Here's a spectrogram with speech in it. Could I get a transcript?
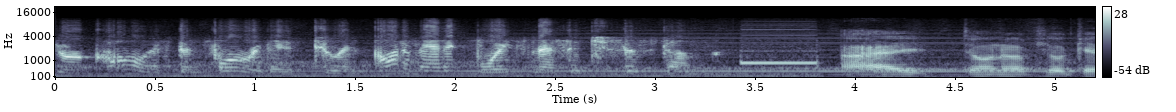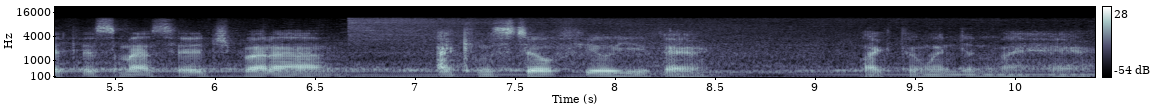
Your call has been forwarded to an automatic voice message system. I don't know if you'll get this message, but um, I can still feel you there, like the wind in my hair.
